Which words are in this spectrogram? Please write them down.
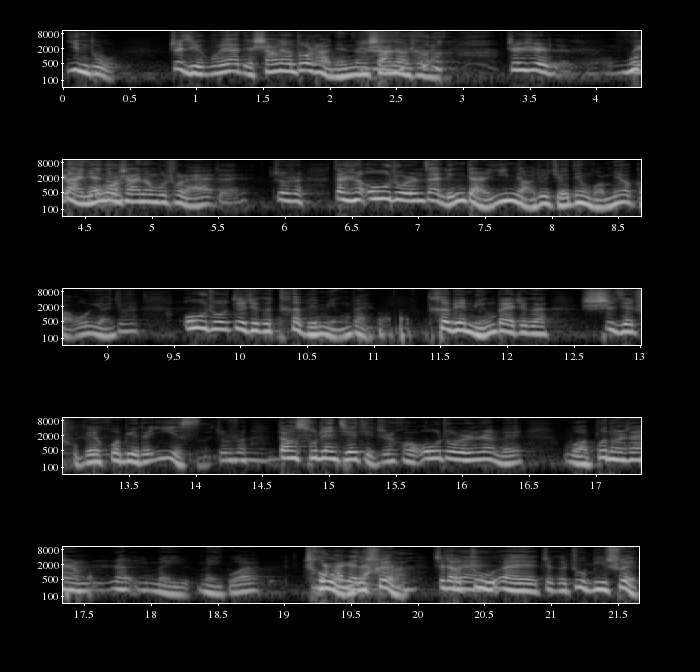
印度这几个国家得商量多少年能商量出来？真是五百年都商量不出来。对，就是，但是欧洲人在零点一秒就决定我们要搞欧元，就是欧洲对这个特别明白，特别明白这个世界储备货币的意思。就是说，当苏联解体之后，欧洲人认为我不能再让让美美国抽我们的税了，这叫对铸呃这个铸币税，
